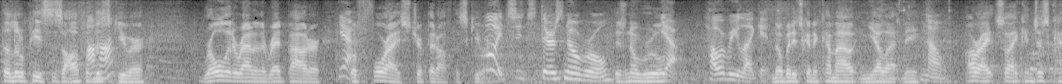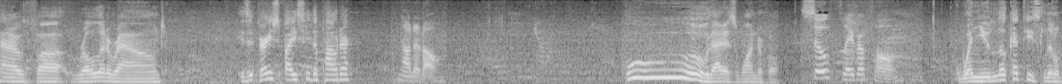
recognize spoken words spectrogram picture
the little pieces off of the Uh-huh. skewer, roll it around in the red powder Yeah. before I strip it off the skewer. Oh, it's it's there's no rule. There's no rule? Yeah, however you like it. Nobody's going to come out and yell at me? No. All right, so I can just kind of uh, roll it around. Is it very spicy, the powder? Not at all. Ooh, that is wonderful. So flavorful. When you look at these little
